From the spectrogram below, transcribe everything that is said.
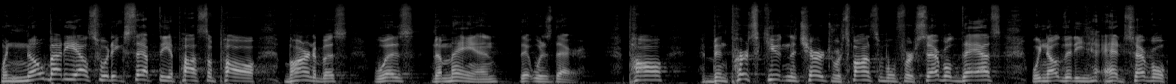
when nobody else would accept the Apostle Paul, Barnabas was the man that was there. Paul have been persecuting the church, responsible for several deaths. We know that he had several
